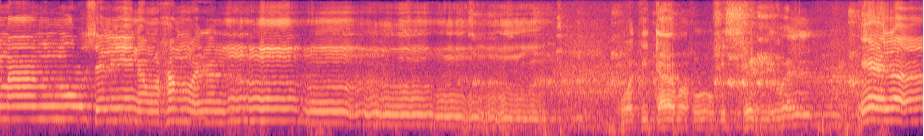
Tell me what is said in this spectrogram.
إمام المرسلين محمدا وكتابه في السر والإعلان.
